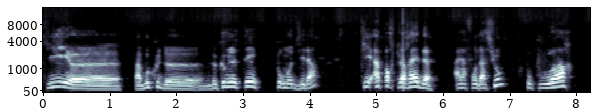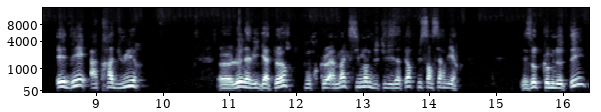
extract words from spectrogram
qui, enfin, beaucoup de, communautés pour Mozilla qui apportent leur aide à la fondation pour pouvoir aider à traduire le navigateur pour qu'un maximum d'utilisateurs puissent s'en servir. Les autres communautés,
